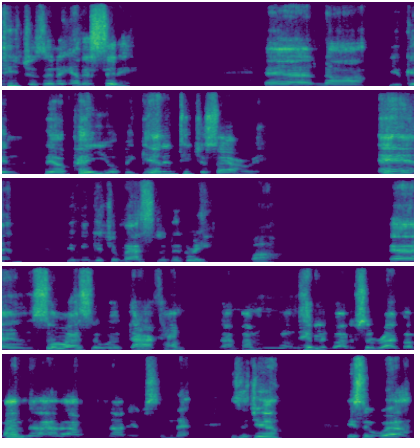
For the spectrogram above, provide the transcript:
teachers in the inner city. And uh, you can, they'll pay you a beginning teacher salary and you can get your master's degree. Wow. And so I said, well, Doc, I'm, I'm, I'm, I'm heavily involved in civil rights. I'm not, I'm not interested in that. He said, Jim, he said, well,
